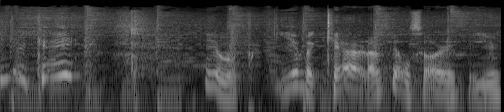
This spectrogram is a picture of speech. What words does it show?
you okay? You have, a, you have a carrot. I feel sorry for you.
